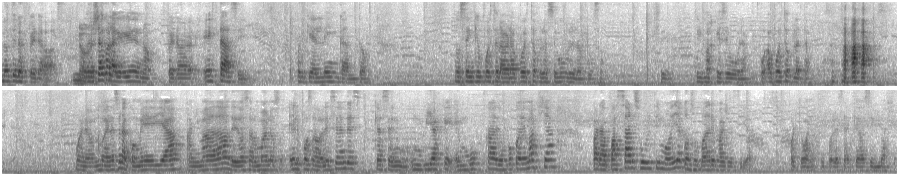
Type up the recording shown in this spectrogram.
No te lo esperabas. No, bueno, ya con la que viene no, pero esta sí. Porque a él le encantó. No sé en qué puesto la habrá puesto, pero seguro la puso. Sí, estoy más que segura. Ha puesto plata. bueno, bueno, es una comedia animada de dos hermanos elfos adolescentes que hacen un viaje en busca de un poco de magia para pasar su último día con su padre fallecido. Porque bueno, tipo les ha quedado sin magia.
